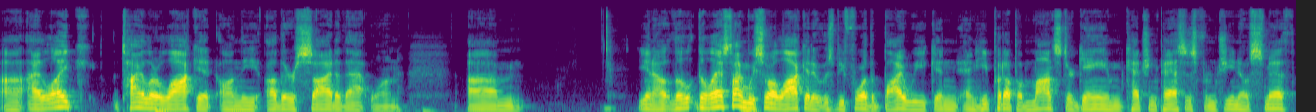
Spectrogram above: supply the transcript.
Uh, I like Tyler Lockett on the other side of that one. Um, you know, the, the last time we saw Lockett, it was before the bye week, and, and he put up a monster game catching passes from Geno Smith.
